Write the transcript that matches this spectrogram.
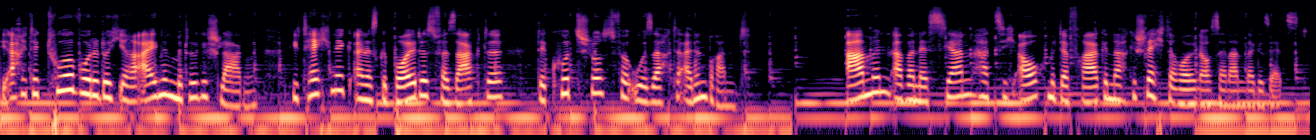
Die Architektur wurde durch ihre eigenen Mittel geschlagen, die Technik eines Gebäudes versagte, der Kurzschluss verursachte einen Brand. Armin Avanesian hat sich auch mit der Frage nach Geschlechterrollen auseinandergesetzt.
